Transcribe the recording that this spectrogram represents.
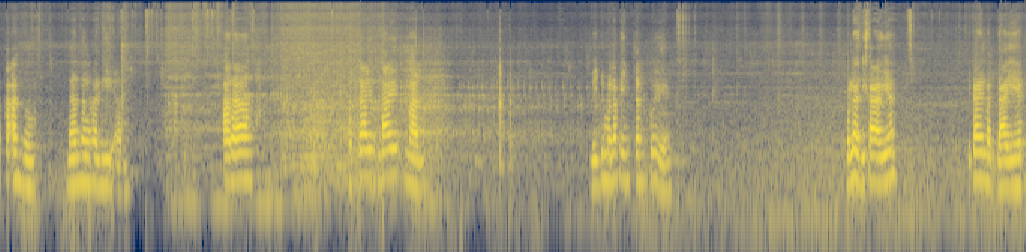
Saka ano, nananghalian. Para mag-diet diet man. Medyo malaki yung tiyan ko eh. Wala, di kaya. Di kaya mag-diet.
